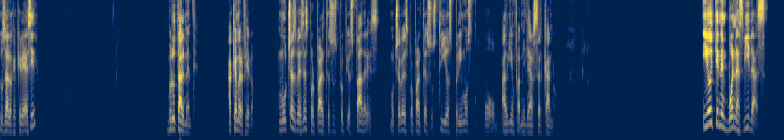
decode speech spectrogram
¿Tú sabes lo que quería decir? Brutalmente. ¿A qué me refiero? Muchas veces por parte de sus propios padres, muchas veces por parte de sus tíos, primos o alguien familiar cercano. Y hoy tienen buenas vidas.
